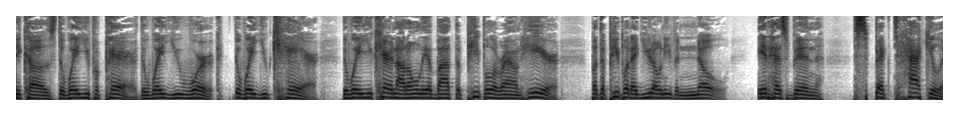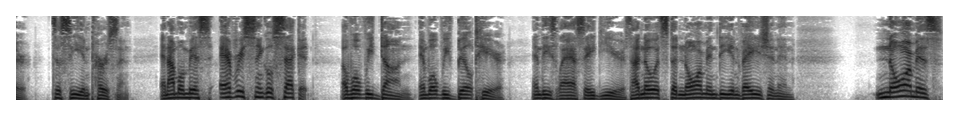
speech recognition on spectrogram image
because the way you prepare, the way you work, the way you care, the way you care not only about the people around here, but the people that you don't even know. It has been spectacular to see in person. And I'm going to miss every single second of what we've done and what we've built here in these last eight years. I know it's the Normandy invasion and Norm is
